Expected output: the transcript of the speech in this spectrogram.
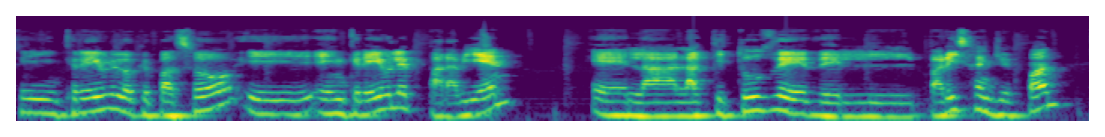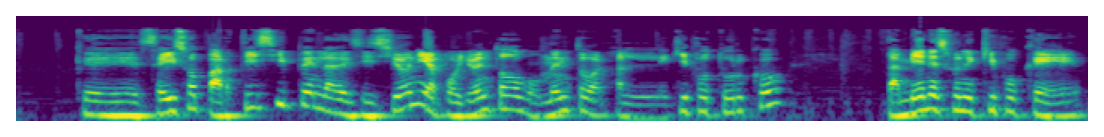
Sí, increíble lo que pasó y e increíble para bien eh, la, actitud de, del Paris Saint Germain que se hizo partícipe en la decisión y apoyó en todo momento al equipo turco. También es un equipo que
